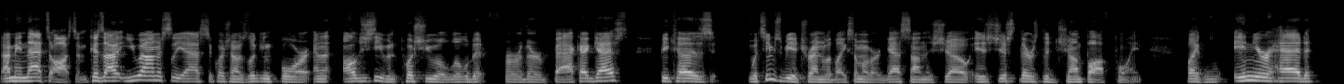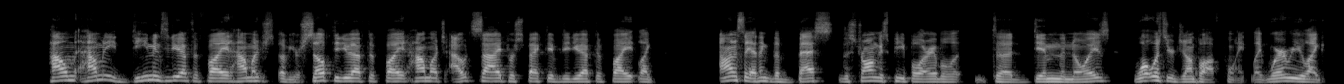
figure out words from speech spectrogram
I mean, that's awesome because I you honestly asked the question I was looking for, and I'll just even push you a little bit further back, I guess, because what seems to be a trend with like some of our guests on the show is just there's the jump off point. Like in your head, how how many demons did you have to fight? How much of yourself did you have to fight? How much outside perspective did you have to fight? Like honestly, I think the best, the strongest people are able to dim the noise. What was your jump off point? Like, where were you like,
